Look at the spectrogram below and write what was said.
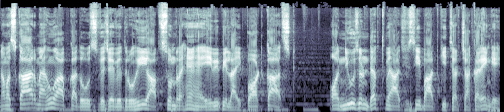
नमस्कार, मैं हूँ आपका दोस्त विजय विद्रोही। आप सुन रहे हैं एबीपी लाइव पॉडकास्ट और न्यूज़ इन डेप्थ में आज इसी बात की चर्चा करेंगे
